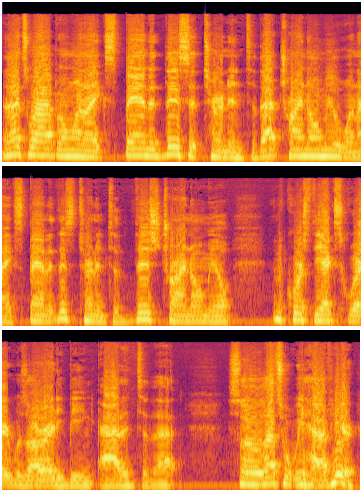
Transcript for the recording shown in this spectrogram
And that's what happened when I expanded this, it turned into that trinomial. When I expanded this, turned into this trinomial. And of course, the x squared was already being added to that. So that's what we have here.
